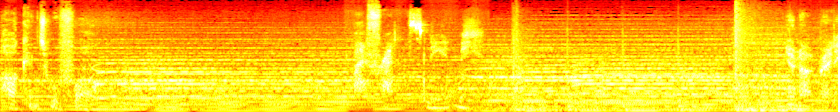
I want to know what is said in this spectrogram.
Hawkins will fall. My friends need me. You're not ready.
